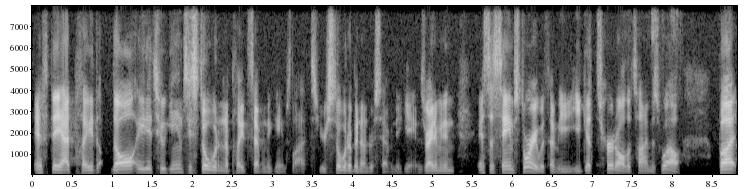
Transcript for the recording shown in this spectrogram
If they had played the all 82 games, he still wouldn't have played 70 games last year. He still would have been under 70 games, right? I mean, it's the same story with him. He, he gets hurt all the time as well. But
